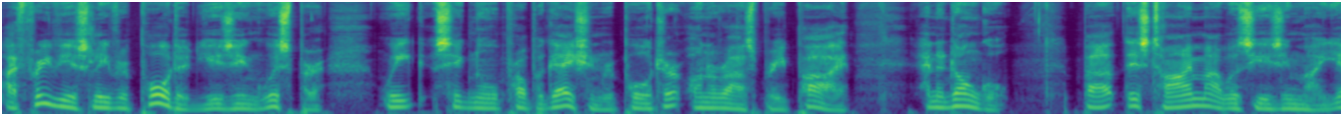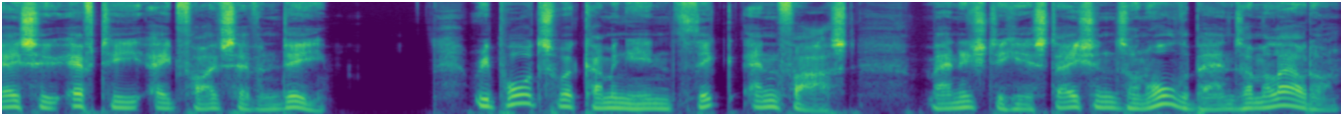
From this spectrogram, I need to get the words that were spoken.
I've previously reported using WSPR Weak Signal Propagation Reporter on a Raspberry Pi and a dongle, but this time I was using my Yaesu FT857D. Reports were coming in thick and fast, managed to hear stations on all the bands I'm allowed on,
